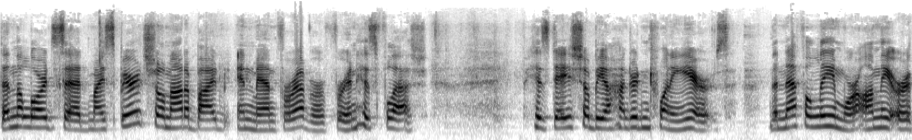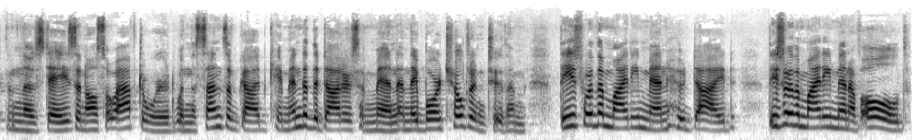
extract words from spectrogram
Then the Lord said, My spirit shall not abide in man forever, for in his flesh his days shall be a 120 years. The Nephilim were on the earth in those days and also afterward, when the sons of God came into the daughters of men, and they bore children to them. These were the mighty men who died. These were the mighty men of old,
